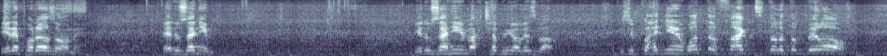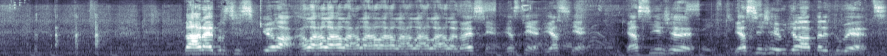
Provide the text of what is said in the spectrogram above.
Jede podél zóny. Jedu za ním. Jedu za ním a chtěl bych ho vyzvat. Každopádně, what the fuck, co tohle to bylo? Ta hra je prostě skvělá. Hele, hele, hele, hele, hele, hele, hele, hele, hele, no jasně, jasně, jasně. Jasně, že, jasně, že udělá tady tu věc.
